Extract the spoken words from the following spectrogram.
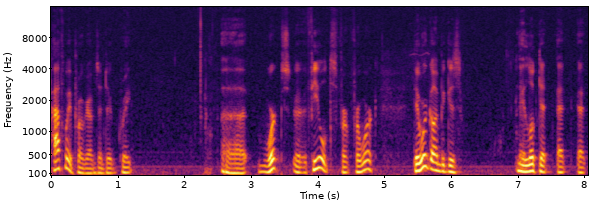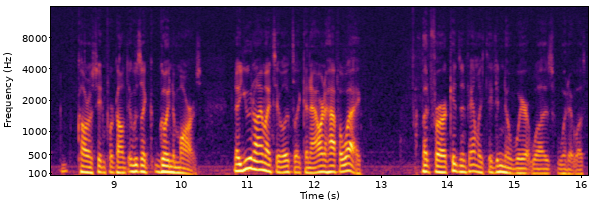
pathway programs into great uh, works uh, fields for, for work. They weren't going because they looked at, at, at Colorado State and Fort Collins. It was like going to Mars. Now you and I might say, well, it's like an hour and a half away, but for our kids and families, they didn't know where it was, what it was.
